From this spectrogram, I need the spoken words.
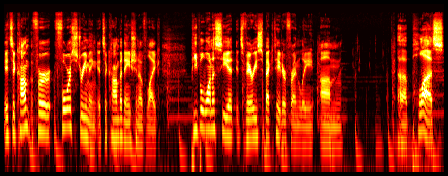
it's a com for for streaming. It's a combination of like people want to see it. It's very spectator friendly. Um, uh, plus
